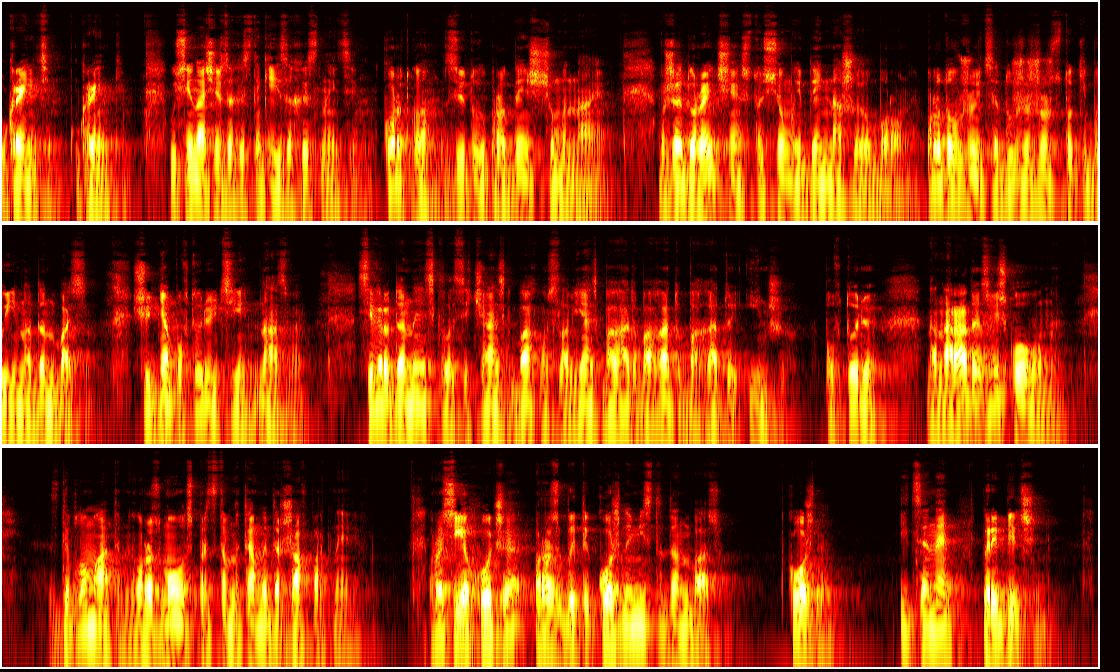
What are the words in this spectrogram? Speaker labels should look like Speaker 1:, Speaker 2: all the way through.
Speaker 1: Українці, українки, усі наші захисники і захисниці. Коротко звітую про день, що минає. Вже до речі, 107-й день нашої оборони. Продовжуються дуже жорстокі бої на Донбасі. Щодня повторюю ці назви: Сєвєродонецьк, Лисичанськ, Бахмут, Слав'янськ, багато, багато, багато інших. Повторюю на нарадах з військовими, з дипломатами, у розмовах з представниками держав-партнерів. Росія хоче розбити кожне місто Донбасу. Кожне. І це не перебільшення,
